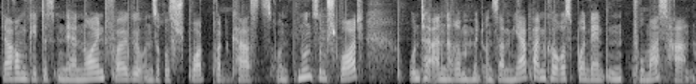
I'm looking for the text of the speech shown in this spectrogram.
Darum geht es in der neuen Folge unseres Sportpodcasts und nun zum Sport, unter anderem mit unserem Japan-Korrespondenten Thomas Hahn.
